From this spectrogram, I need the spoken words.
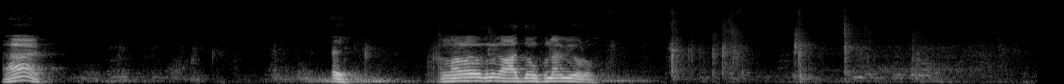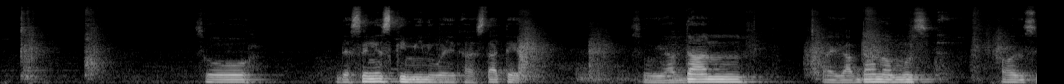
À Hey. Po namin euro. So the singing skimming work has started. So we have done like have done almost all this.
